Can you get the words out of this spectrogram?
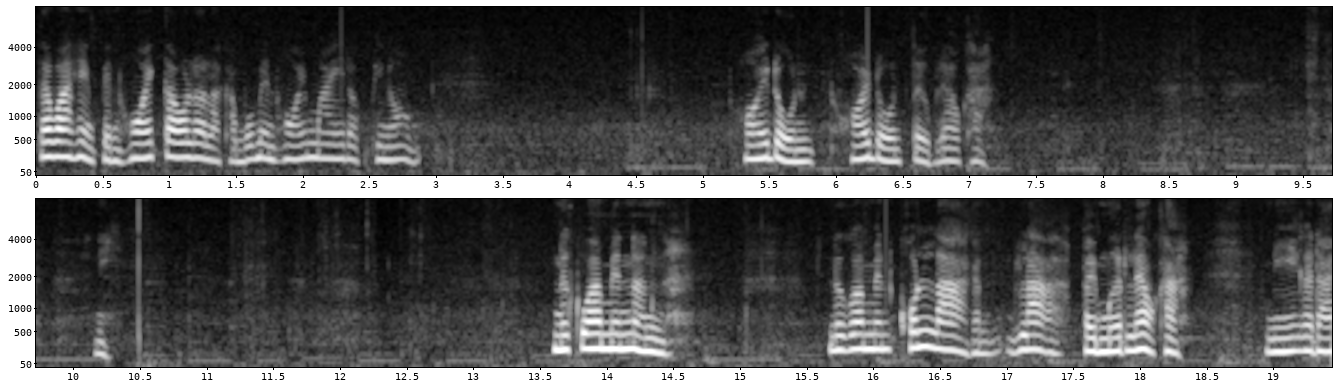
แต่ว่าแห่งเป็นห้อยเก่าแล้วล่ะค่ะบ่เป็นห้อยไม้ดอกพี่น้องห้อยโดนห้อยโดนเติบแล้วค่ะ นี่ นึกว่าแม่นนั่นนึกว่าแม่นค้นล่ากันล่าไปเมิดแล้วค่ะนี้ก็ได้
